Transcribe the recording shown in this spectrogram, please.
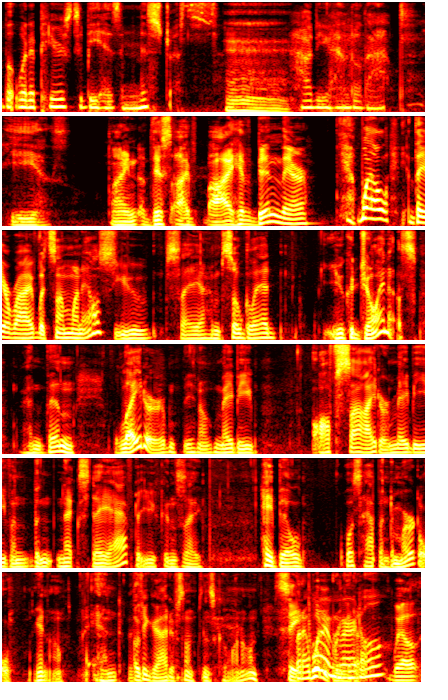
but what appears to be his mistress. Mm. How do you handle that? Yes, I this I've I have been there. Well, they arrive with someone else. You say, "I'm so glad you could join us," and then later, you know, maybe off-site or maybe even the next day after, you can say, "Hey, Bill, what's happened to Myrtle?" You know, and figure out if something's going on. See- but I wouldn't bring it up. Myrtle. Well,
